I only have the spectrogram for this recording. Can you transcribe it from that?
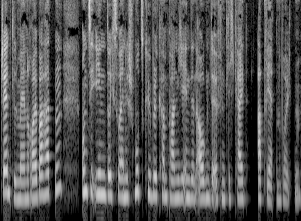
Gentleman-Räuber hatten und sie ihn durch so eine Schmutzkübelkampagne in den Augen der Öffentlichkeit abwerten wollten.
